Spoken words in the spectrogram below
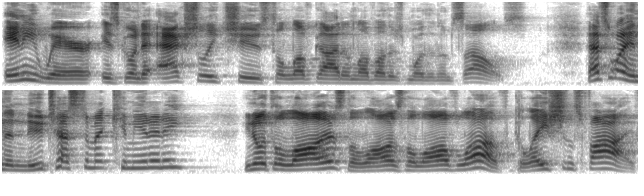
anywhere, is going to actually choose to love God and love others more than themselves. That's why in the New Testament community, you know what the law is? The law is the law of love. Galatians 5.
